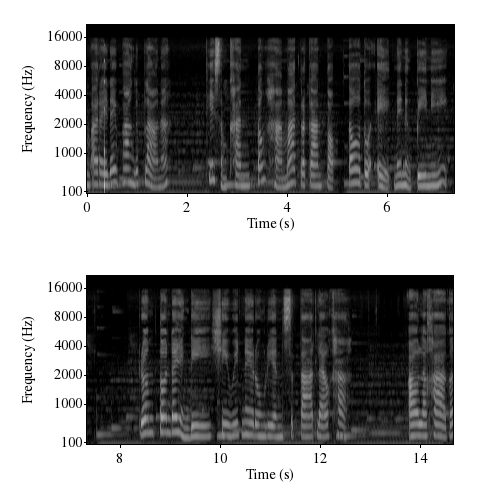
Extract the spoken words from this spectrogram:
ำอะไรได้บ้างหรือเปล่านะ ที่สำคัญต้องหามาตรการตอบโต้ตัวเอกในหนึ่งปีนี้ เริ่มต้นได้อย่างดีชีวิตในโรงเรียนสตาร์ทแล้วค่ะ เอาละค่ะ ก็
